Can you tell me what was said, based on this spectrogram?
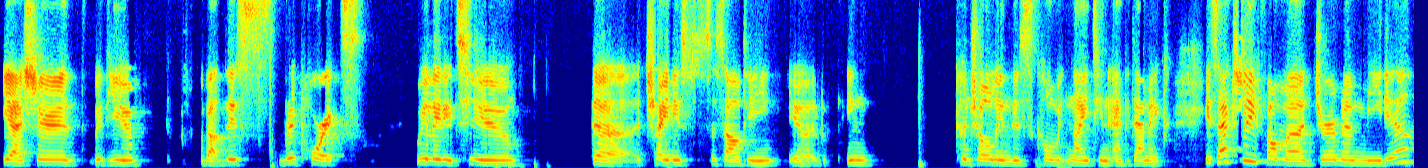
yeah, share with you about this report related to the Chinese society uh, in controlling this COVID-19 epidemic. It's actually from a German media.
